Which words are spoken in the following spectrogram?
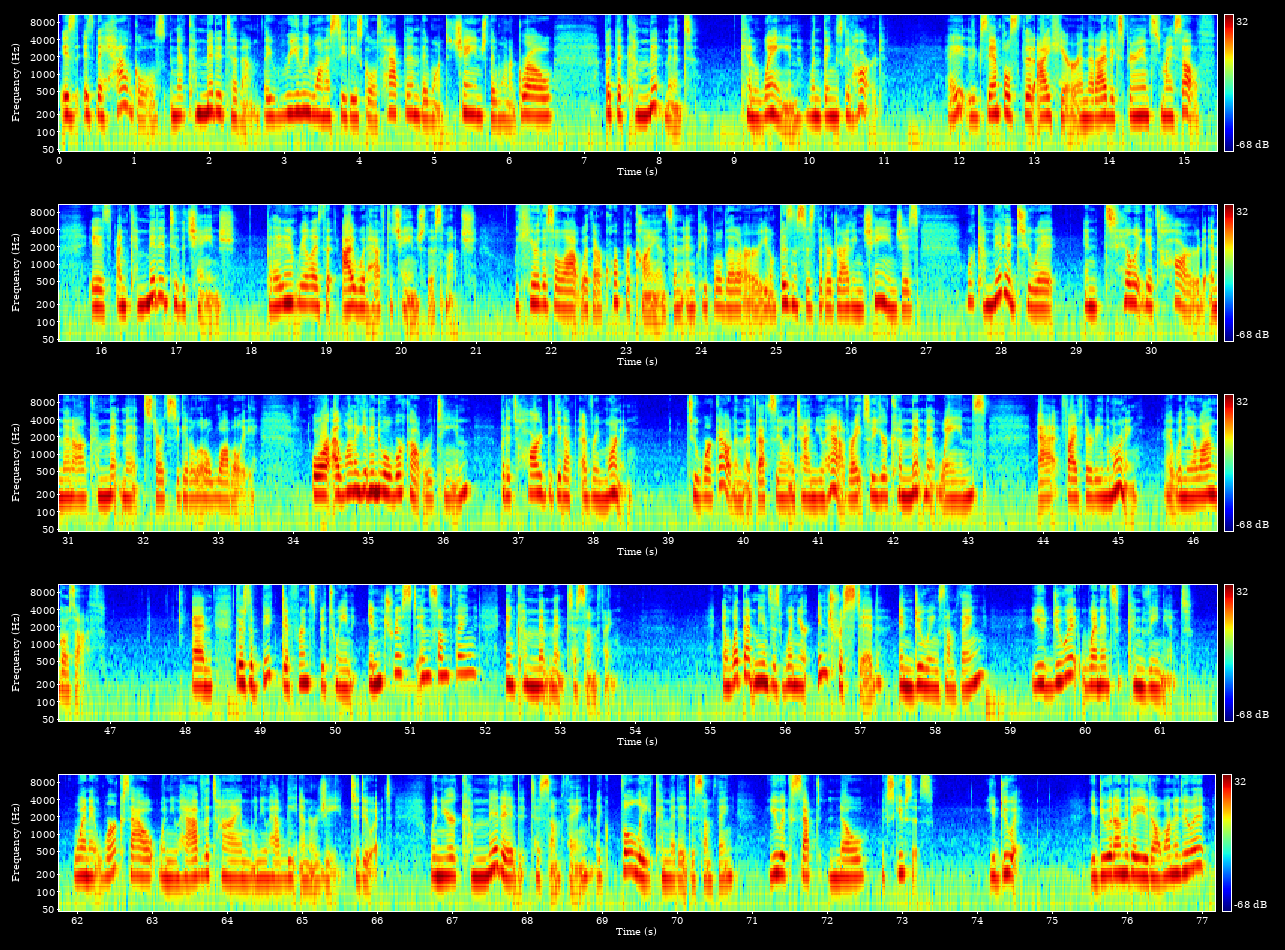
is, is they have goals and they're committed to them. They really want to see these goals happen. They want to change, they want to grow. But the commitment can wane when things get hard. Right? Examples that I hear and that I've experienced myself is I'm committed to the change, but I didn't realize that I would have to change this much. We hear this a lot with our corporate clients and, and people that are, you know, businesses that are driving change is we're committed to it until it gets hard and then our commitment starts to get a little wobbly. Or I want to get into a workout routine, but it's hard to get up every morning to work out and if that's the only time you have, right? So your commitment wanes at 5:30 in the morning right? When the alarm goes off. And there's a big difference between interest in something and commitment to something. And what that means is when you're interested in doing something, you do it when it's convenient, when it works out, when you have the time, when you have the energy to do it. When you're committed to something, like fully committed to something, you accept no excuses. You do it. You do it on the day you don't want to do it.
